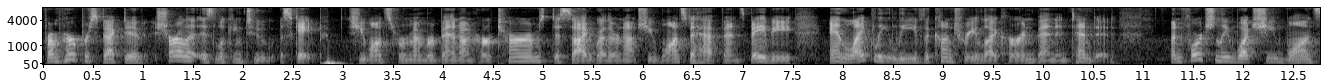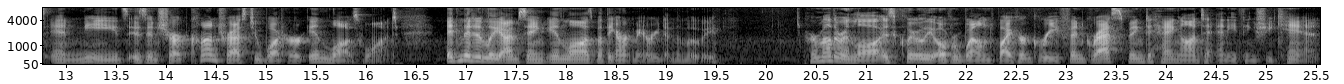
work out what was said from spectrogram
From her perspective, Charlotte is looking to escape. She wants to remember Ben on her terms, decide whether or not she wants to have Ben's baby, and likely leave the country like her and Ben intended. Unfortunately, what she wants and needs is in sharp contrast to what her in laws want. Admittedly, I'm saying in laws, but they aren't married in the movie. Her mother in law is clearly overwhelmed by her grief and grasping to hang on to anything she can.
